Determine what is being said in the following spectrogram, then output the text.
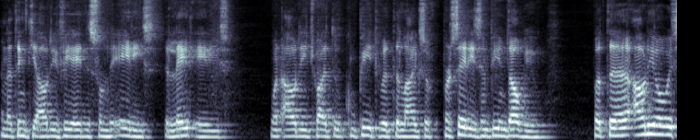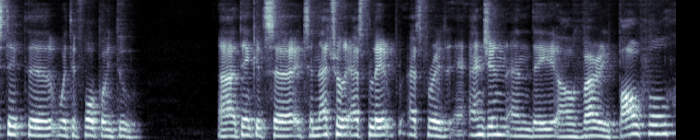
and I think the Audi V8 is from the 80s, the late 80s, when Audi tried to compete with the likes of Mercedes and BMW but the Audi always stick to, with the 4.2. Uh, I think it's a, it's a naturally aspirated, aspirated engine and they are very powerful,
